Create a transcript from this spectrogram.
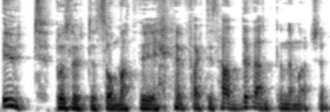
ut på slutet som att vi faktiskt hade vänt den här matchen.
